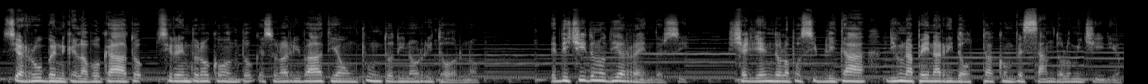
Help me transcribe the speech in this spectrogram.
Sia Ruben che l'avvocato si rendono conto che sono arrivati a un punto di non ritorno e decidono di arrendersi, scegliendo la possibilità di una pena ridotta confessando l'omicidio,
